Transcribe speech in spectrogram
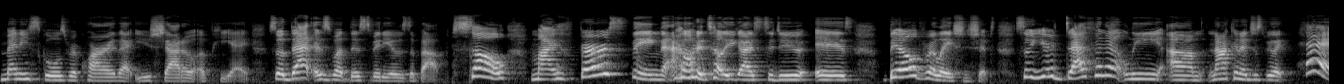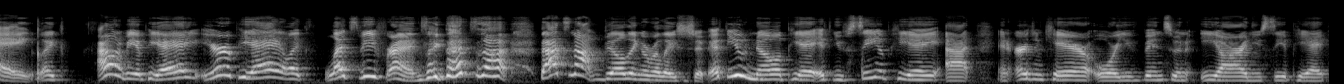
many schools require that you shadow a PA. So that is what this video is about. So my first thing that I want to tell you guys to do is build relationships. So you're definitely um, not to just be like, hey, like I want to be a PA. You're a PA. Like, let's be friends. Like, that's not that's not building a relationship. If you know a PA, if you see a PA at an urgent care or you've been to an ER and you see a PA,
